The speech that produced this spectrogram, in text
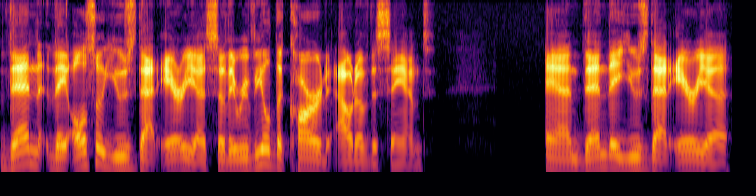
then they also used that area. So they revealed the card out of the sand. And then they used that area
